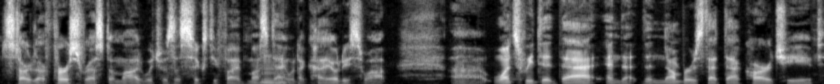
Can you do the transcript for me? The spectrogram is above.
started our first resto mod, which was a 65 Mustang mm-hmm. with a Coyote swap. Uh, once we did that and the, the numbers that that car achieved,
